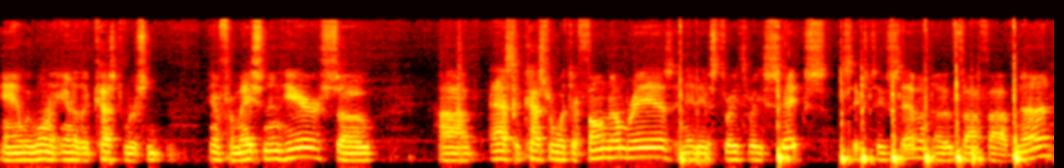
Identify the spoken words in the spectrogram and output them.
and we want to enter the customer's information in here. So uh, ask the customer what their phone number is and it is 336-627-0559.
